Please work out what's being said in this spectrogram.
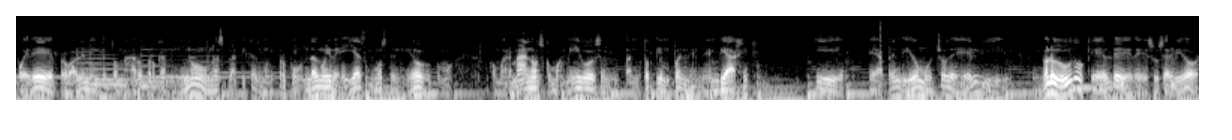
puede probablemente tomar otro camino, unas pláticas muy profundas, muy bellas que hemos tenido como, como hermanos, como amigos, en tanto tiempo en, viaje. Y he aprendido mucho de él y, no lo dudo que él de, de, su servidor.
